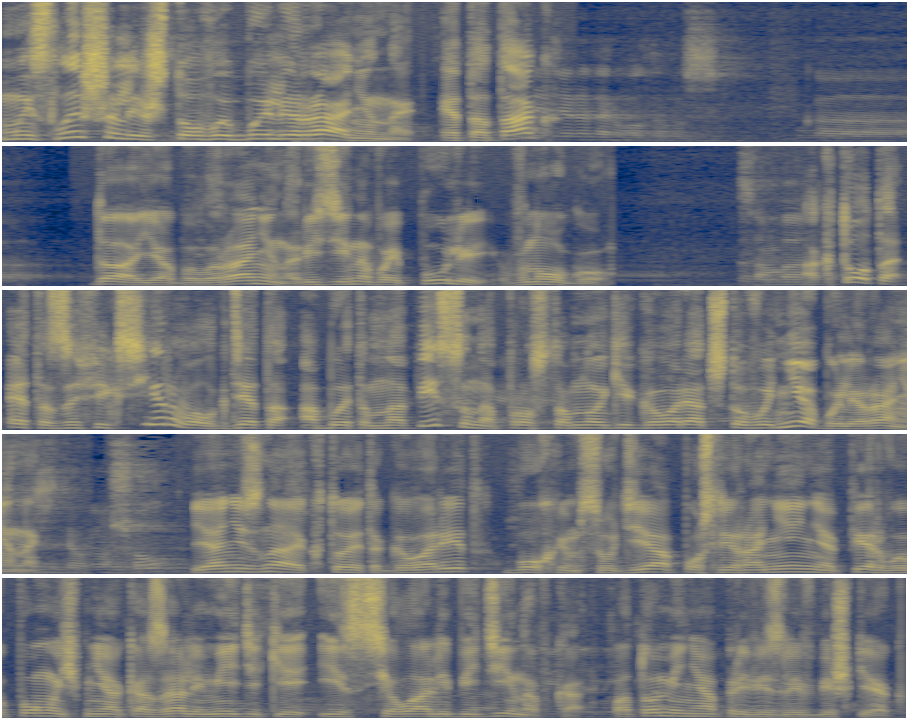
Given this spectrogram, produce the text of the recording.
Мы слышали, что вы были ранены. Это так? Да, я был ранен резиновой пулей в ногу. А кто-то это зафиксировал, где-то об этом написано, просто многие говорят, что вы не были ранены. Я не знаю, кто это говорит, бог им судья. После ранения первую помощь мне оказали медики из села Лебединовка. Потом меня привезли в Бишкек.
